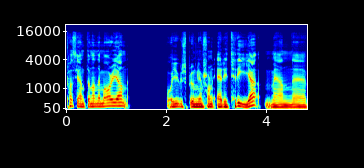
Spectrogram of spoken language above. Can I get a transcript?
patienten, Andemarian, var ursprungligen från Eritrea men eh,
